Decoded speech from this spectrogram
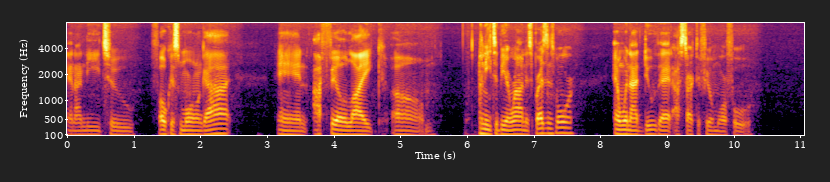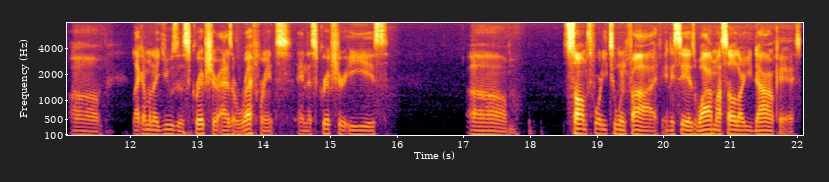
and I need to focus more on God. And I feel like um, I need to be around His presence more. And when I do that, I start to feel more full. Um, like I'm gonna use a scripture as a reference, and the scripture is um, Psalms 42 and 5, and it says, Why, my soul, are you downcast?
